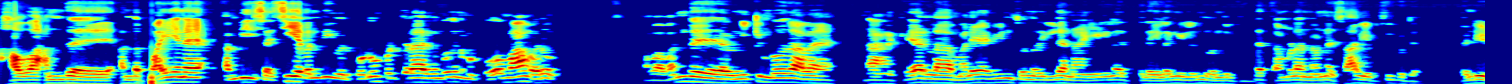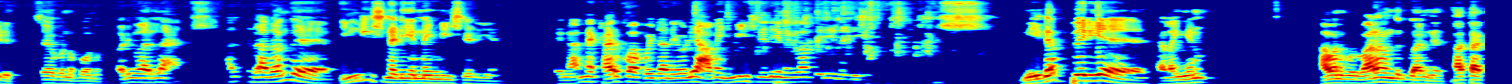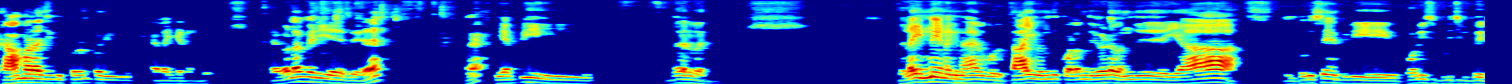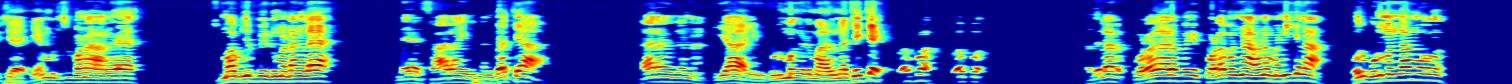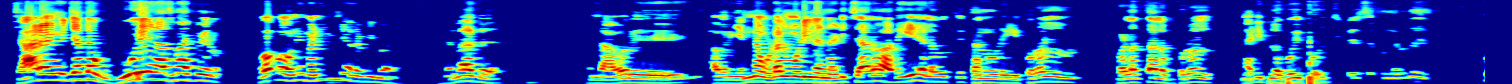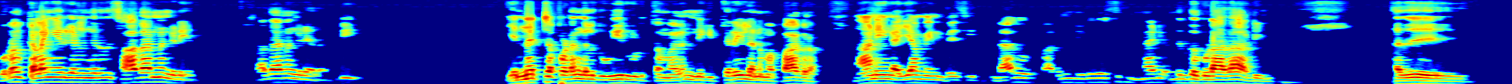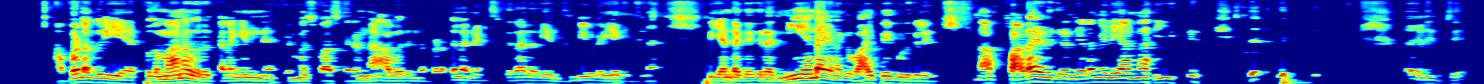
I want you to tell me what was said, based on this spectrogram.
அவ அந்த அந்த பையனை தம்பி சசியை வந்து இவர் கொடுமைப்படுத்துறாருங்கும் போது நமக்கு கோபமா வரும். அவ வந்து நிற்கும் போது அவன் நான் கேரளா மலையாளின்னு சொன்னது இல்லை நான் ஈழத்துல இலங்கையிலேருந்து வந்திருக்கேன். தமிழன்னு சாவியை பிடிச்சி போட்டு சேவ் பண்ண போகணும். அப்படிமாரில அது அது வந்து இங்கிலீஷ் நடிகை என்ன இங்கிலீஷ் நடிகன் எங்க அண்ணன் கருப்பா போயிட்டானே ஒழிய அவன் இங்கிலீஷ் நடிகனுக்கெல்லாம் பெரிய நடிகன் மிகப்பெரிய கலைஞன். அவனுக்கு ஒரு வரம் வந்திருக்கு பாருங்க. தாத்தா காமராஜுக்கு குரல் பதிவு கலைஞர் வந்து. எவ்வளவு பெரிய இது எப்படி வருவார்? இதெல்லாம் இன்னும் எனக்கு நான் ஒரு தாய் வந்து குழந்தையோட வந்து ஐயா என் புருஷன் இப்படி போலீஸ் பிடிச்சிட்டு போயிடுச்சா ஏன் பிடிச்சிட்டு போனாங்க? சும்மா பிடிச்சிட்டு போயிருக்க மாட்டாங்களே? இல்லை சாரா இவங்க பாத்தியா? சாரா ஐயா என் குடும்பம் கிடமா அதுனா சேச்சே பாப்பா பாப்பா அதெல்லாம் கொலகார போய் கொலை பண்ணா அவனை மன்னிக்கலாம். ஒரு குடும்பம் தான் போகும். சாராங்க வச்சா ஊரே நாசமா போயிடும். பாப்பா உடனே மன்னிக்க முடியாது அப்படின்னு நல்லா அந்த அவரு அவர் என்ன உடல் மொழியில நடிச்சாரோ அதே அளவுக்கு தன்னுடைய குரல் வளத்தால குரல் நடிப்புல போய் பொறிச்சு பேசுறதுங்கிறது குரல் கலைஞர்கள்ங்கிறது சாதாரணம் கிடையாது. சாதாரணம் கிடையாது. அப்படி எண்ணற்ற படங்களுக்கு உயிர் கொடுத்த மகன் இன்னைக்கு திரையில நம்ம பாக்குறோம். நானும் எங்க ஐயா மீன் பேசிட்டு இருந்தாலும் ஒரு பதினஞ்சு இருபது வருஷத்துக்கு முன்னாடி வந்திருக்க கூடாதா அப்படின்னு. அது அவ்வளவு பெரிய அற்புதமான ஒரு கலைஞன் எம். எஸ். பாஸ்கரன் தான். அவர் இந்த படத்துல நடிச்சிருக்கிறார். அது என் தம்பியோட இயக்கத்துல. இப்ப என்கிட்ட கேட்கிறார் நீ ஏண்டா எனக்கு வாய்ப்பே கொடுக்கல? நான் படம் எடுக்கிற நிலைமையிலையான்னா அப்படின்ட்டு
